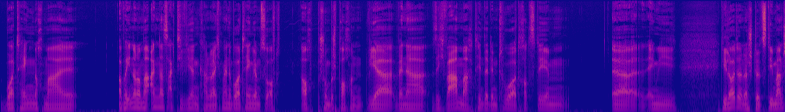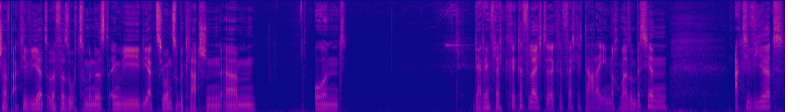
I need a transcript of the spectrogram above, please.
Boateng nochmal, ob er ihn nochmal anders aktivieren kann. Weil ich meine, Boateng, wir haben es so oft auch schon besprochen, wie er, wenn er sich warm macht hinter dem Tor, trotzdem äh, irgendwie die Leute unterstützt, die Mannschaft aktiviert oder versucht zumindest irgendwie die Aktion zu beklatschen. Ähm, und ja, den vielleicht kriegt er vielleicht, äh, vielleicht kriegt Dada ihn nochmal so ein bisschen aktiviert.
